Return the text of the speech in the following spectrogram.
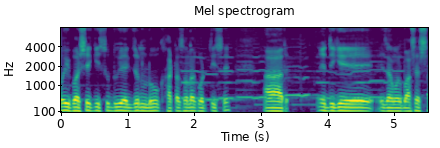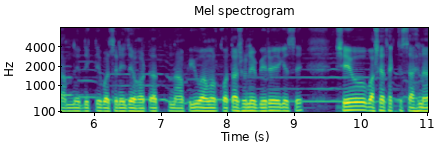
ওই পাশে কিছু দুই একজন লোক হাঁটাচলা করতেছে। আর এদিকে এই যে আমার বাসার সামনে দেখতে পাচ্ছেন, এই যে হঠাৎ নাফিও আমার কথা শুনে বের হয়ে গেছে। সেও বাসায় থাকতে চায় না,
